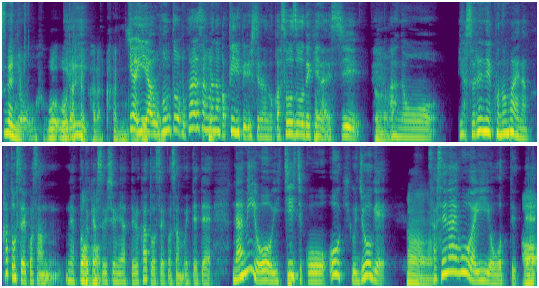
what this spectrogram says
常に穏やかな感じ。いやいや、本当岡田さんがなんかピリピリしてるのか想像できないし、うんあの、いや、それね、この前なんか、加藤聖子さんね、ポッドキャスト一緒にやってる加藤聖子さんも言ってて、波をいちいちこう、大きく上下うんさせない方がいいよって言って、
